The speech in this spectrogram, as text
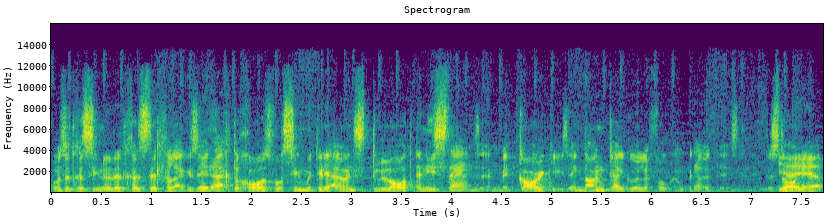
Ons het gesien hoe dit gister gelyk. As jy regte chaos wil sien, moet jy die ouens toelaat in die stands in met kaartjies en dan kyk hoe hulle fucking protest. Verstaan jy? Ja, ja.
